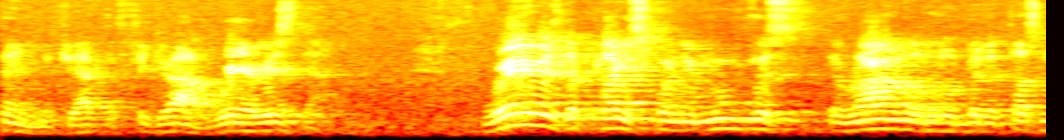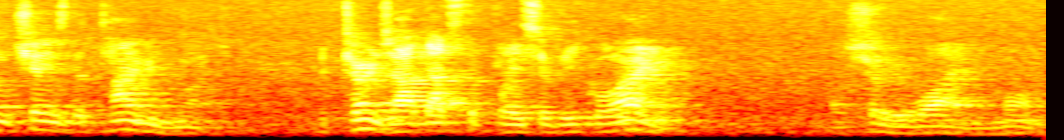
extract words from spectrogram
thing that you have to figure out. Where is that? Where is the place when you move this around a little bit, it doesn't change the timing much? It turns out that's the place of equal angle. I'll show you why in a moment.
